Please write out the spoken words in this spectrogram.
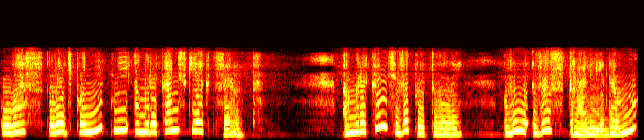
у вас ледь помітний американський акцент. Американці запитували ви з Австралії давно?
